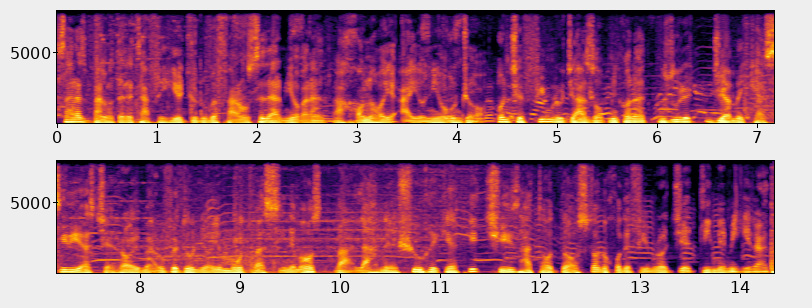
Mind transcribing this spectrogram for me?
سر از بنادر تفریحی جنوب فرانسه در میآورند و خانه های ایانی اونجا آنچه فیلم رو جذاب می کند حضور جمع کثیری از چهرهای معروف دنیای مد و سینماست و لحن شوخی که هیچ چیز حتی داستان خود فیلم را جدی نمی‌گیرد.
